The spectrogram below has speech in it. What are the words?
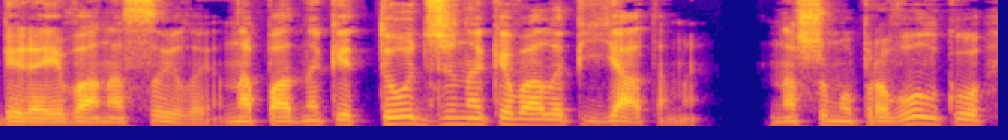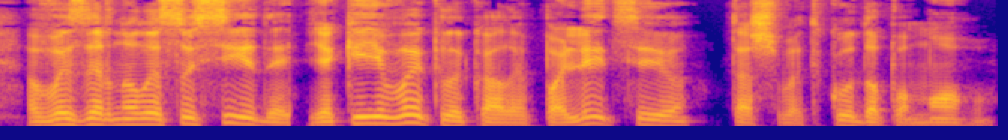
біля Івана сили. Нападники тут же накивали п'ятами. На шуму провулку визирнули сусіди, які й викликали поліцію та швидку допомогу.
